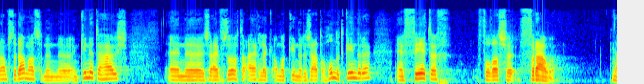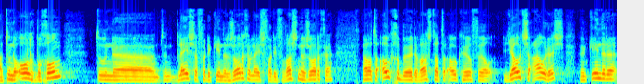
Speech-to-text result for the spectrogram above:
Amsterdam had ze een, een kinderthuis. En zij verzorgde eigenlijk allemaal kinderen. Er zaten 100 kinderen en 40 volwassen vrouwen. Nou, toen de oorlog begon, toen, uh, toen bleef ze voor die kinderen zorgen, bleef ze voor die volwassenen zorgen. Maar wat er ook gebeurde was dat er ook heel veel Joodse ouders hun kinderen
